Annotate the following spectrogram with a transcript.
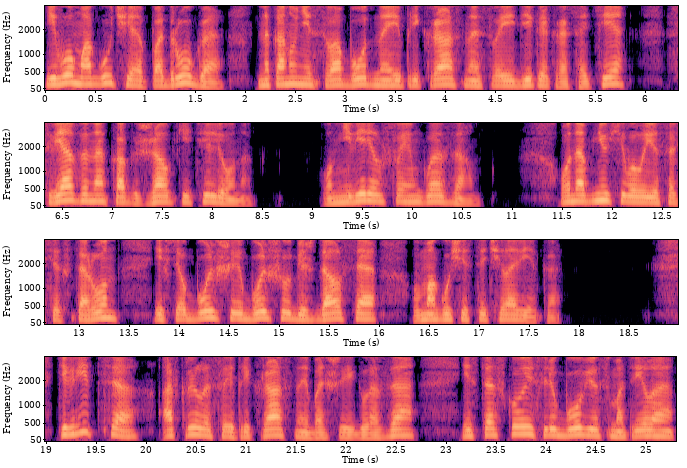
Его могучая подруга, накануне свободная и прекрасная своей дикой красоте, связана как жалкий теленок. Он не верил своим глазам. Он обнюхивал ее со всех сторон и все больше и больше убеждался в могуществе человека. Тигрица открыла свои прекрасные большие глаза и с тоской и с любовью смотрела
